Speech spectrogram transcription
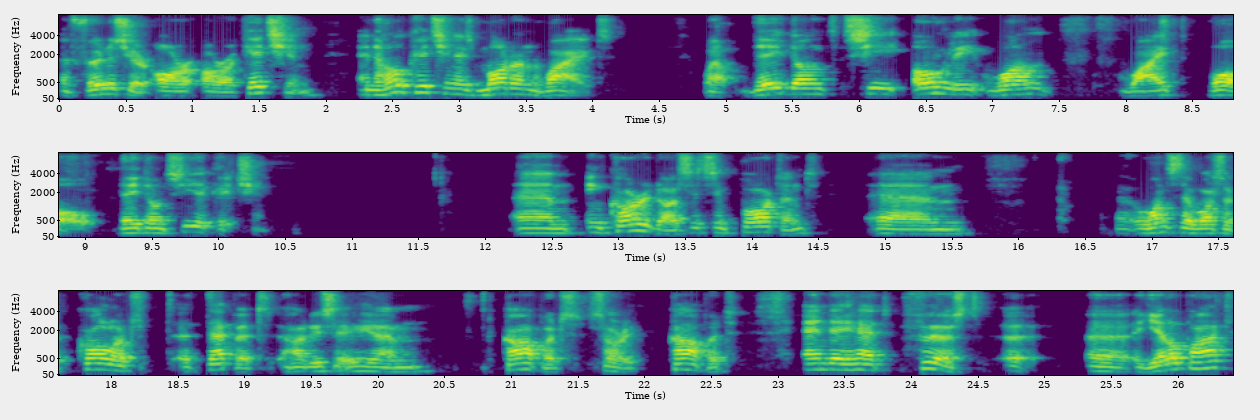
a furniture or, or a kitchen and the whole kitchen is modern white. Well, they don't see only one white wall. They don't see a kitchen. Um, in corridors, it's important um, once there was a colored uh, tapet, how do you say, um, carpet, sorry, carpet, and they had first uh, uh, a yellow part,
